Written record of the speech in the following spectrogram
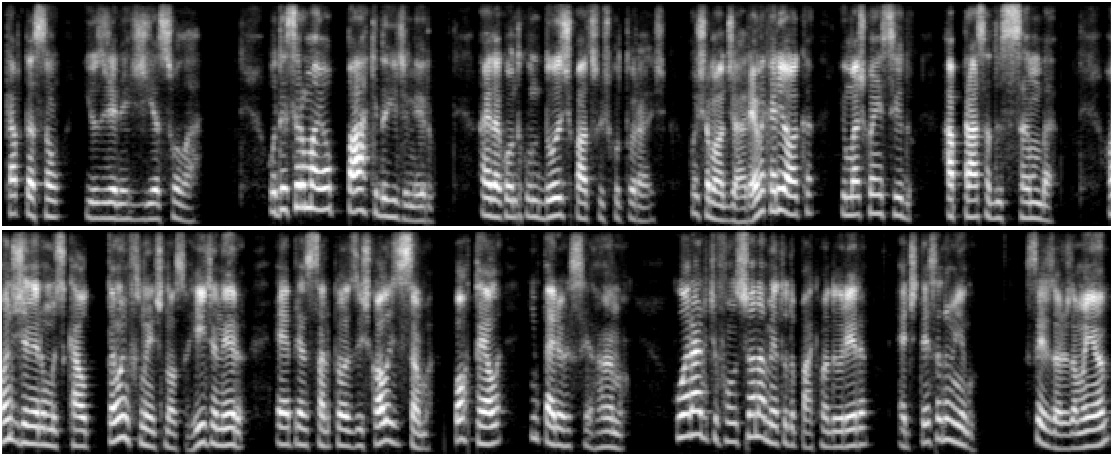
captação e uso de energia solar. O terceiro maior parque do Rio de Janeiro ainda conta com dois espaços culturais, o chamado de Arena Carioca e o mais conhecido, a Praça do Samba, onde o gênero musical tão influente no nosso Rio de Janeiro é representado pelas escolas de samba Portela e Império Serrano. O horário de funcionamento do Parque Madureira é de terça a domingo, 6 horas da manhã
